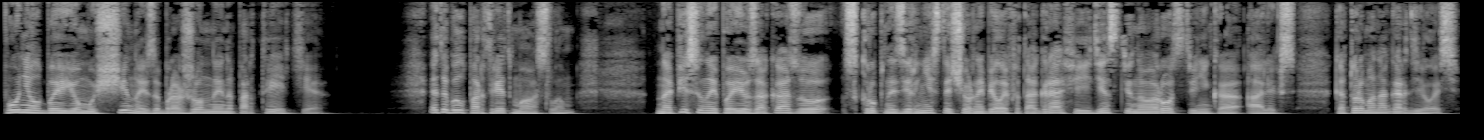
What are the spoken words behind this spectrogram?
понял бы ее мужчина, изображенный на портрете. Это был портрет маслом, написанный по ее заказу с крупнозернистой черно-белой фотографией единственного родственника Алекс, которым она гордилась.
